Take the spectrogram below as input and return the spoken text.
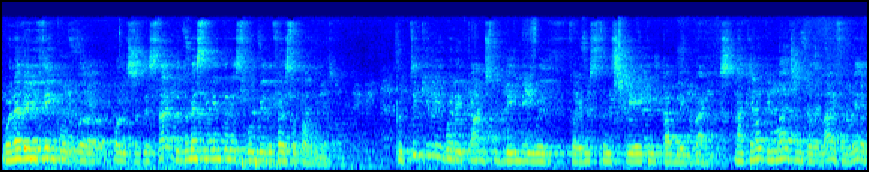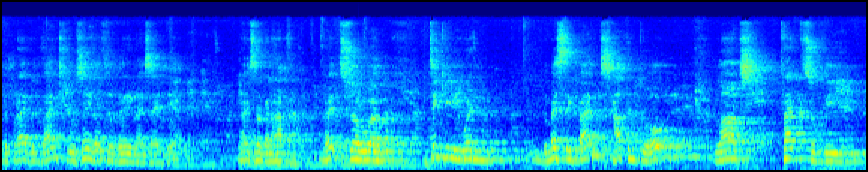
Whenever you think of uh, policies this type, the domestic interest will be the first opponent. Particularly when it comes to dealing with, for instance, creating public banks. I cannot imagine for the life of me that the private banks will say that's a very nice idea. No, it's not going to happen, right? So, um, particularly when domestic banks happen to own large tracts of the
